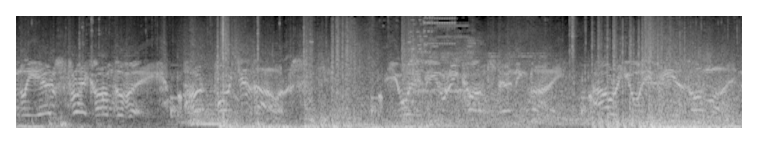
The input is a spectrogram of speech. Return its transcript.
Friendly airstrike on the way. Hardpoint is ours. UAV recon standing by. Our UAV is online.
